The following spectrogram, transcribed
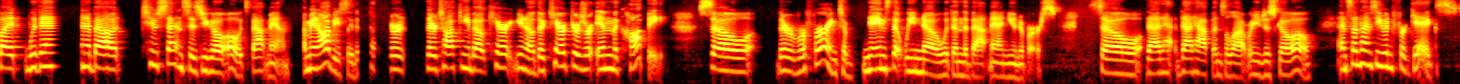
But within about two sentences, you go, "Oh, it's Batman." I mean, obviously, they're they're, they're talking about char- You know, the characters are in the copy, so they're referring to names that we know within the Batman universe. So that that happens a lot, where you just go, "Oh," and sometimes even for gigs.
